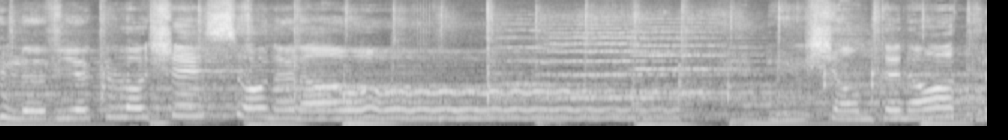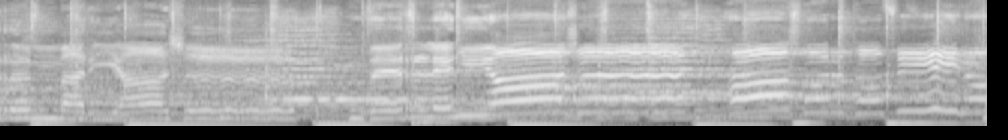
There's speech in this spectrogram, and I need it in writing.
le vieux clocher sonne là-haut. Chante notre mariage vers les nuages à Portofino.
